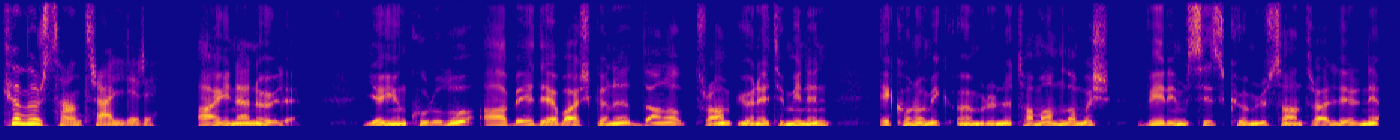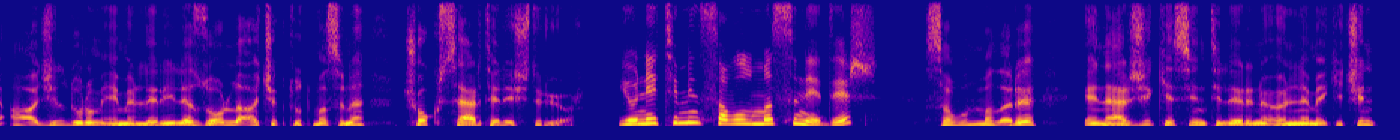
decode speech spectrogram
kömür santralleri. Aynen öyle. Yayın kurulu, ABD Başkanı Donald Trump yönetiminin ekonomik ömrünü tamamlamış, verimsiz kömür santrallerini acil durum emirleriyle zorla açık tutmasını çok sert eleştiriyor. Yönetimin savunması nedir? Savunmaları, enerji kesintilerini önlemek için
